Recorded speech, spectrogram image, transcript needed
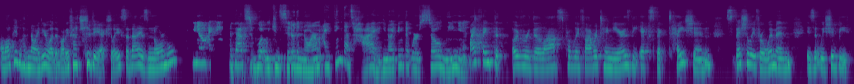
A lot of people have no idea what their body fat should be actually. So that is normal. You know, I think that that's what we consider the norm. I think that's high. You know, I think that we're so lenient. I think that over the last probably five or 10 years, the expectation, especially for women, is that we should be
